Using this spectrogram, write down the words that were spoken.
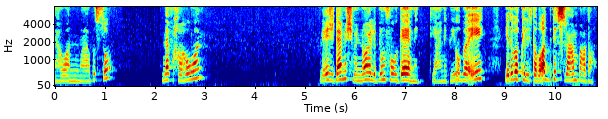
اهو بصوا نفخ اهو العيش ده مش من النوع اللي بينفخ جامد يعني بيبقى إيه يا دوبك الطبقات بتفصل عن بعضها.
